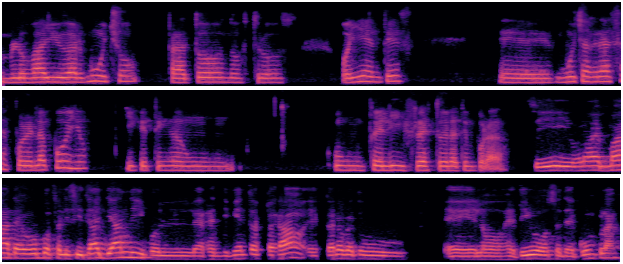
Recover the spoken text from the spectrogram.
Los va a ayudar mucho para todos nuestros oyentes. muchas gracias por el apoyo y que tengan un, un feliz resto de la temporada. Sí, una vez más te vuelvo a felicitar, Yandy, por el rendimiento esperado. Espero que tu, eh, los objetivos se te cumplan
